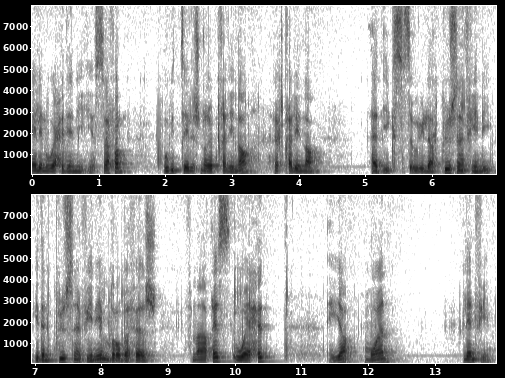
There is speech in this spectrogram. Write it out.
ال واحد يعني هي الصفر. وبالتالي شنو غيبقى لينا؟ غيبقى لينا هاد x تساوي إلى plus infini. اذا plus infini مضروبة فاش في ناقص واحد هي moins l'infini.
